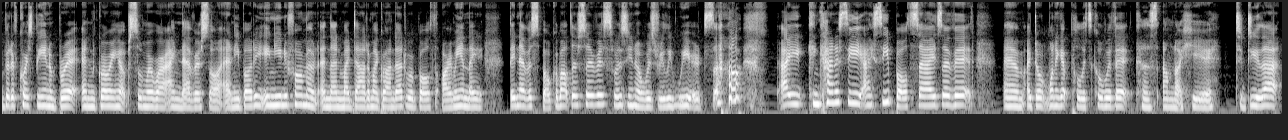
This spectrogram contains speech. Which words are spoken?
but of course, being a Brit and growing up somewhere where I never saw anybody in uniform, and, and then my dad and my granddad were both army, and they they never spoke about their service was you know was really weird. So I can kind of see I see both sides of it. Um, I don't want to get political with it because I'm not here to do that.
